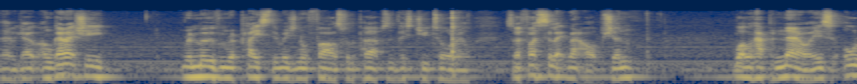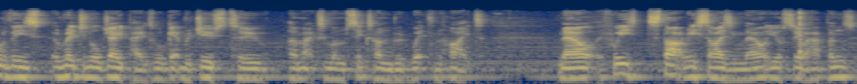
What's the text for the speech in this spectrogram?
there we go. I'm going to actually remove and replace the original files for the purpose of this tutorial. So if I select that option, what will happen now is all of these original JPEGs will get reduced to a maximum 600 width and height. Now, if we start resizing now, you'll see what happens.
